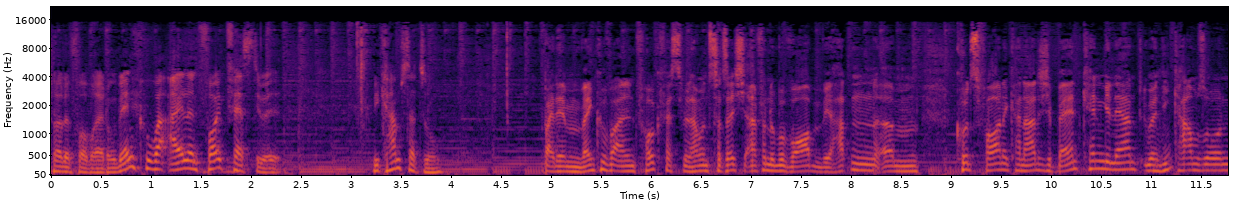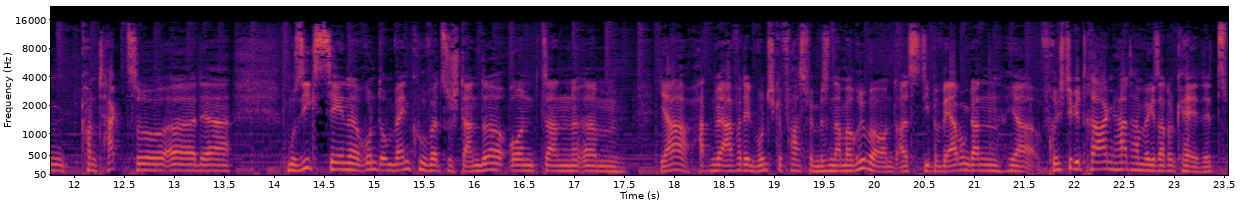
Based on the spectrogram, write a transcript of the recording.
tolle Vorbereitung. Vancouver Island Folk Festival. Wie kam es dazu? bei dem Vancouver Island Folk Festival haben wir uns tatsächlich einfach nur beworben. Wir hatten ähm, kurz vor eine kanadische Band kennengelernt, über mhm. die kam so ein Kontakt zu äh, der Musikszene rund um Vancouver zustande und dann ähm, ja, hatten wir einfach den Wunsch gefasst, wir müssen da mal rüber. Und als die Bewerbung dann ja Früchte getragen hat, haben wir gesagt, okay, jetzt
